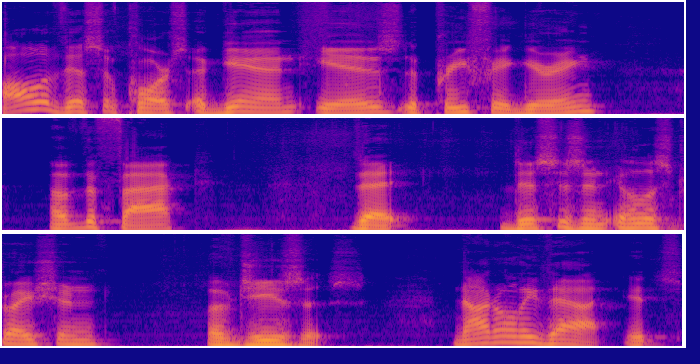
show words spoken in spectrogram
all of this, of course, again, is the prefiguring of the fact that this is an illustration of Jesus. Not only that, it's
